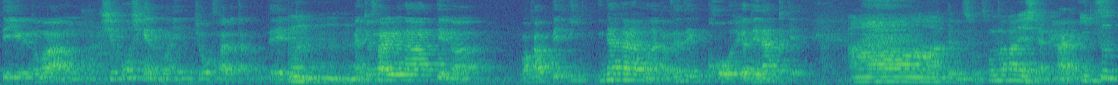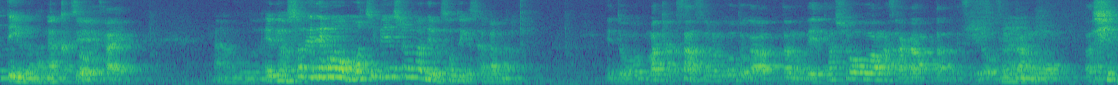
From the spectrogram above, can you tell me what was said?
ていうのはあの司法試験の延長されたので、うんうんうん、延長されるなっていうのは分かっていながらもなんか全然工事が出なくて。ああでもそそんな感じでしたよね、はい、いつっていうのがなくて。そうですはい。なるほど。えでもそれでもモチベーションがでもその時下がらなかった？えっとまあ、たくさんすることがあったので多少はまあ下がったんですけどそれからもう、うん、私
